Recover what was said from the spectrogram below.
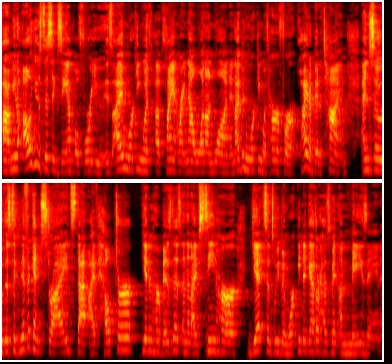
Um, you know, I'll use this example for you is I'm working with a client right now one on one and I've been working with her for quite a bit of time. And so the significant strides that I've helped her get in her business and that I've seen her get since we've been working together has been amazing.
